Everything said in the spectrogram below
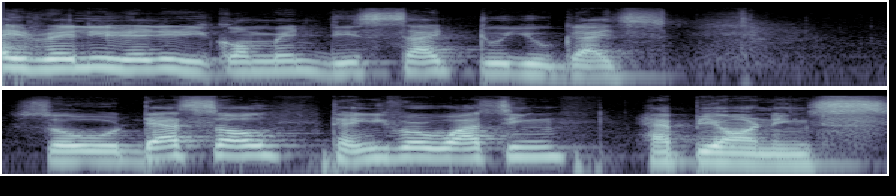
i really really recommend this site to you guys. So that's all. Thank you for watching. Happy earnings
